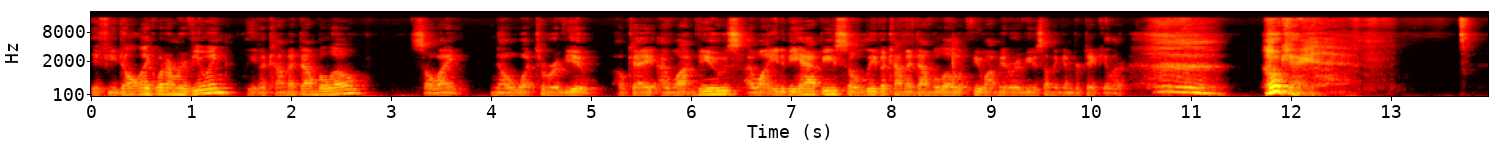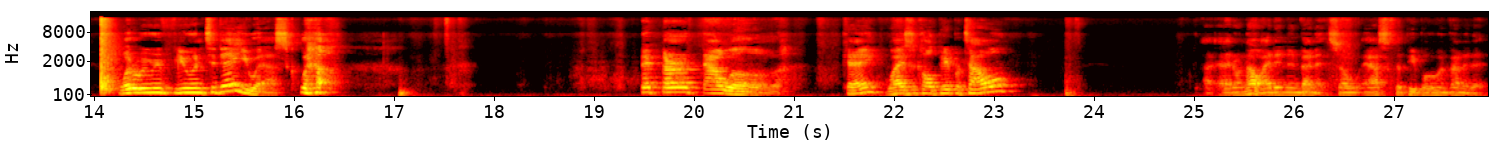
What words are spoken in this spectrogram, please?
If you don't like what I'm reviewing, leave a comment down below so I know what to review. Okay, I want views. I want you to be happy. So leave a comment down below if you want me to review something in particular. okay. What are we reviewing today, you ask? Well, paper towel. Okay, why is it called paper towel? I, I don't know. I didn't invent it. So ask the people who invented it.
